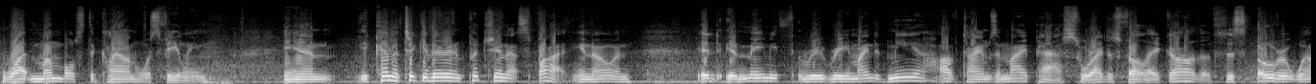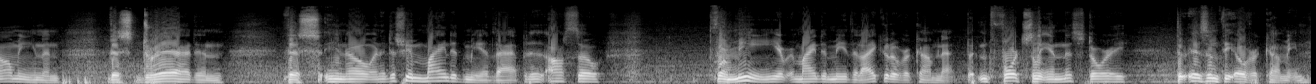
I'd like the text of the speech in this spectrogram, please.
what Mumbles the Clown was feeling. And it kind of took you there and put you in that spot, you know, and it, it made me, th- re- reminded me of times in my past where I just felt like, oh, this overwhelming and this dread and this, you know, and it just reminded me of that. But it also, for me, it reminded me that I could overcome that. But unfortunately, in this story, there isn't the overcoming.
